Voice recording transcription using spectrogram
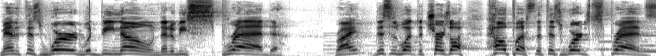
Man, that this word would be known, that it would be spread, right? This is what the church ought help us that this word spreads.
